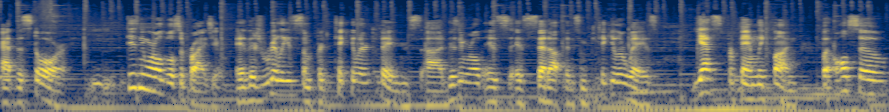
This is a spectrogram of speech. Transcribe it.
at the store, Disney World will surprise you. There's really some particular things. Uh, Disney World is, is set up in some particular ways. Yes, for family fun, but also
